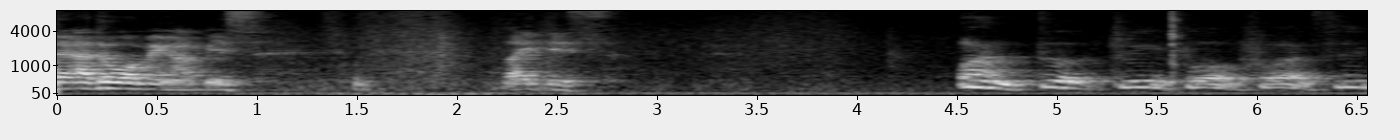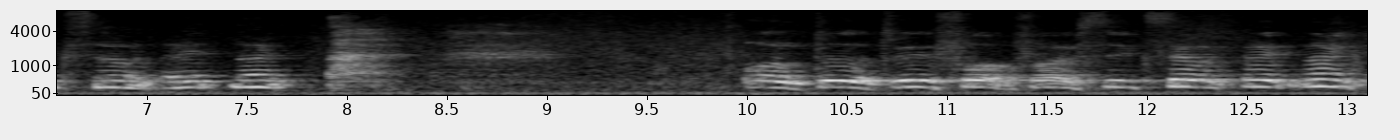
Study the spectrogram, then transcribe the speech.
the other warming up is like this. Two, three, four, five, six, seven, eight, nine. One, two, three, four, five, six, seven, eight, nine.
